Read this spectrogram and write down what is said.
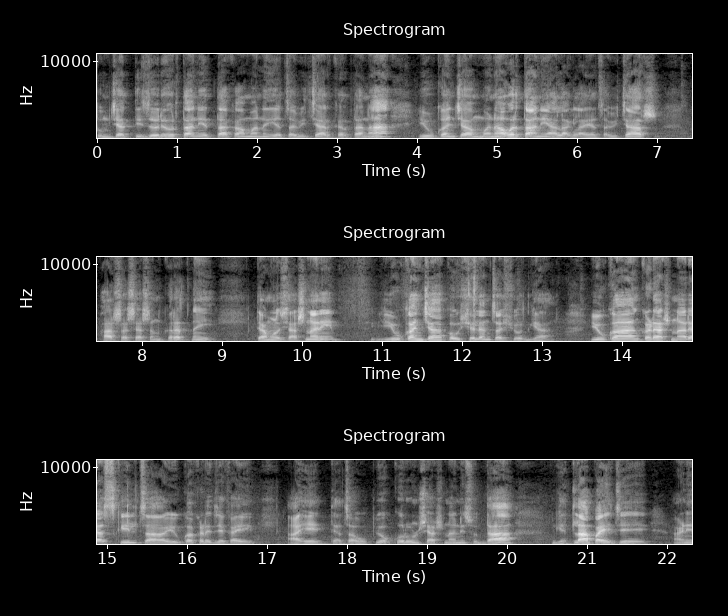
तुमच्या तिजोरीवर ताण येता कामा नये याचा विचार करताना युवकांच्या मनावर ताण यायला लागला याचा विचार फारसा शासन करत नाही. त्यामुळे शासनाने युवकांच्या कौशल्यांचा शोध घ्या. युवकांकडे असणाऱ्या स्किलचा युवकाकडे जे काही आहे त्याचा उपयोग करून शासनाने सुद्धा घेतला पाहिजे. आणि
